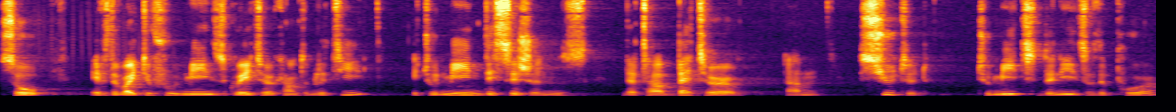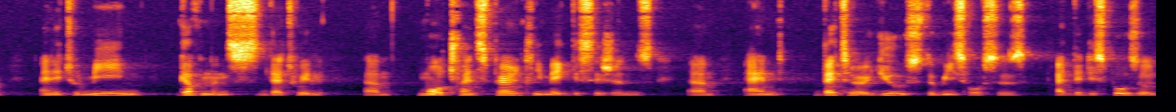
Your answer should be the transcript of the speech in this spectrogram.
So if the right to food means greater accountability, it would mean decisions that are better um, suited to meet the needs of the poor, and it will mean governments that will um, more transparently make decisions um, and better use the resources at their disposal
